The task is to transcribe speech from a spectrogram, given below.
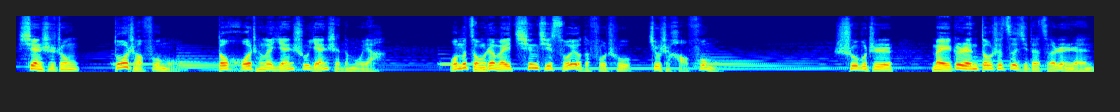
现实中，多少父母都活成了严叔严婶的模样。我们总认为倾其所有的付出就是好父母，殊不知每个人都是自己的责任人，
